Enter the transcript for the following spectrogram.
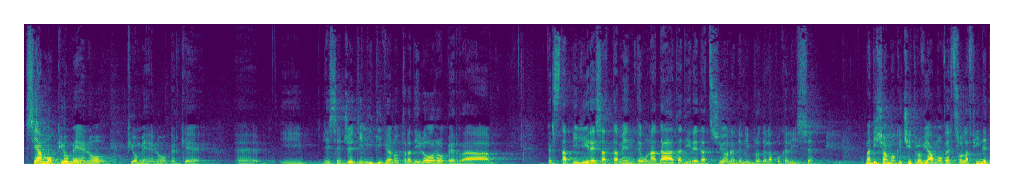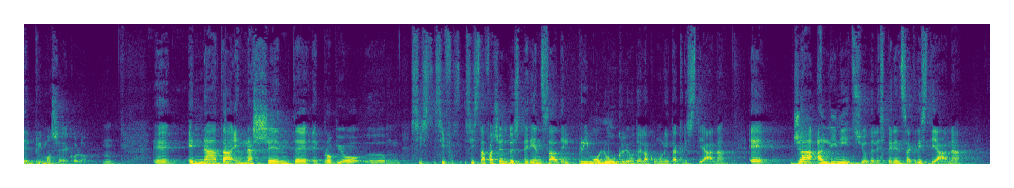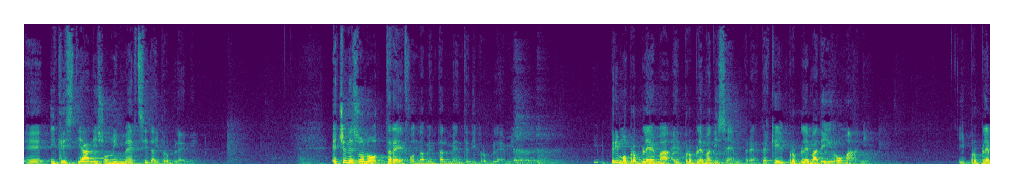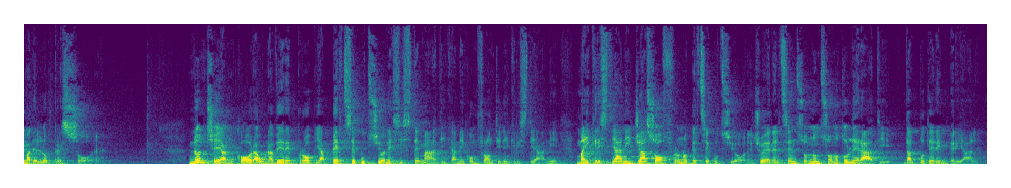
Siamo più o meno, più o meno perché eh, i, gli esegeti litigano tra di loro per, uh, per stabilire esattamente una data di redazione del libro dell'Apocalisse, ma diciamo che ci troviamo verso la fine del primo secolo. Mm? È, nata, è nascente, è proprio, um, si, si, si sta facendo esperienza del primo nucleo della comunità cristiana e già all'inizio dell'esperienza cristiana eh, i cristiani sono immersi dai problemi. E ce ne sono tre fondamentalmente di problemi. Il primo problema è il problema di sempre, perché è il problema dei romani il problema dell'oppressore. Non c'è ancora una vera e propria persecuzione sistematica nei confronti dei cristiani, ma i cristiani già soffrono persecuzione, cioè nel senso non sono tollerati dal potere imperiale.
